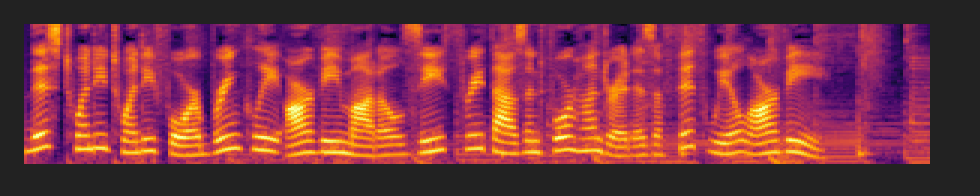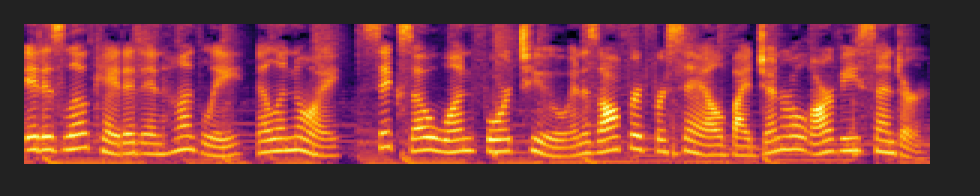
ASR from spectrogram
This 2024 Brinkley RV Model Z3400 is a fifth-wheel RV. It is located in Huntley, Illinois, 60142 and is offered for sale by General RV Center.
